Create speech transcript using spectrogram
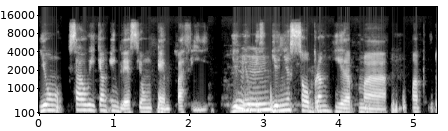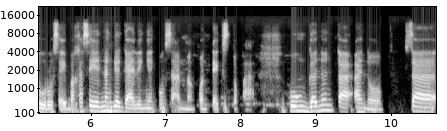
yung sa wikang Ingles, yung empathy, yun yung, Mm-mm. yun yung sobrang hirap ma, maturo sa iba kasi nanggagaling yan kung saan mang konteksto ka. Kung ganun ka, ano, sa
